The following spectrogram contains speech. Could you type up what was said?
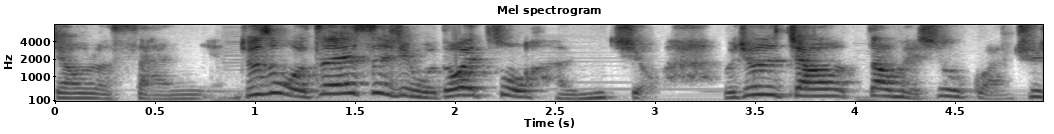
教了三年。就是我这些事情我都会做很久，我就是教到美术馆去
